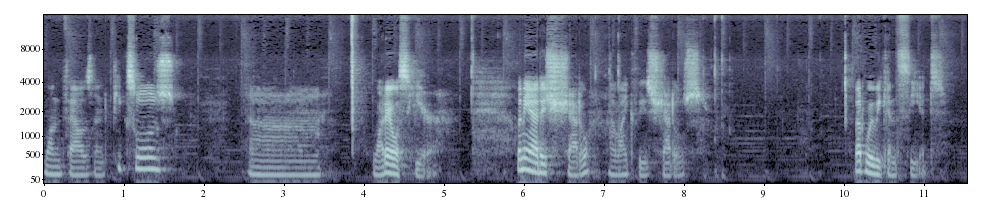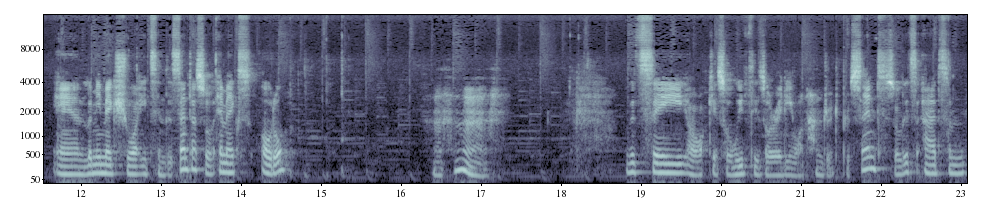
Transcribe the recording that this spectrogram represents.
1000 pixels. Um, what else here? Let me add a shadow. I like these shadows. That way we can see it. And let me make sure it's in the center so mx auto. Mm -hmm let's say oh, okay so width is already 100% so let's add some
